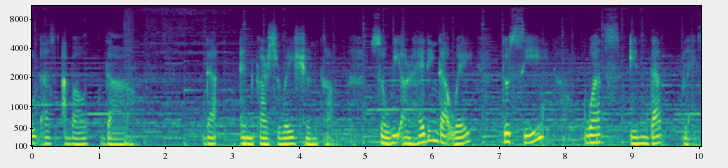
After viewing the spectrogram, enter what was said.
told us about the the incarceration camp. So we are heading that way to see what's in that place.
